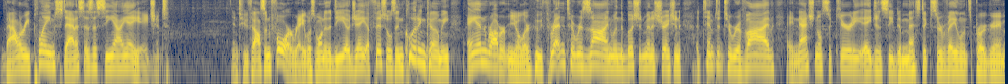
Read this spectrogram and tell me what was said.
Valerie Plame's status as a CIA agent. In 2004, Wray was one of the DOJ officials, including Comey and Robert Mueller, who threatened to resign when the Bush administration attempted to revive a National Security Agency domestic surveillance program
